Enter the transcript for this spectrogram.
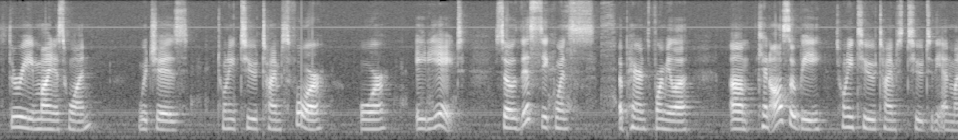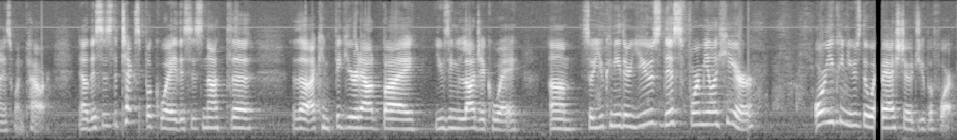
3 minus 1, which is 22 times 4, or 88. So this sequence apparent formula um, can also be 22 times 2 to the n minus 1 power. Now this is the textbook way, this is not the, the I can figure it out by using logic way. Um, so you can either use this formula here, or you can use the way I showed you before.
